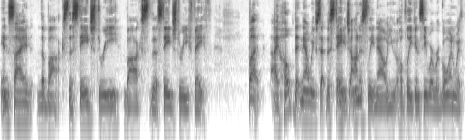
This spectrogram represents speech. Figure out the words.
inside the box, the stage three box, the stage three faith. But I hope that now we've set the stage. Honestly, now you hopefully you can see where we're going with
